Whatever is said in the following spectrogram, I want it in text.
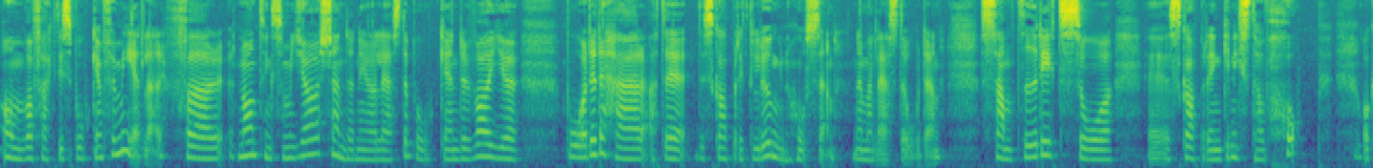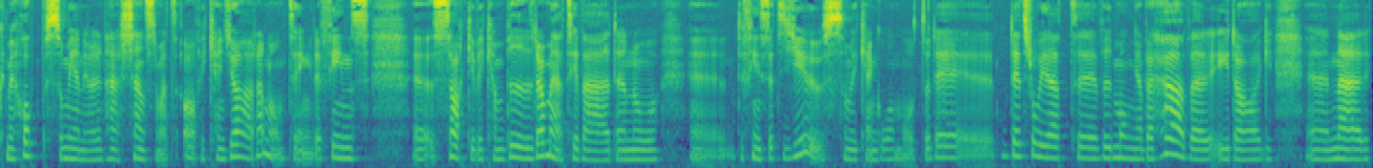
om vad faktiskt boken förmedlar. För någonting som jag kände när jag läste boken det var ju både det här att det, det skapar ett lugn hos en när man läste orden. Samtidigt så eh, skapar det en gnista av hopp och med hopp så menar jag den här känslan av att ja, vi kan göra någonting. Det finns eh, saker vi kan bidra med till världen och eh, det finns ett ljus som vi kan gå mot. Och det, det tror jag att eh, vi många behöver idag eh, när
